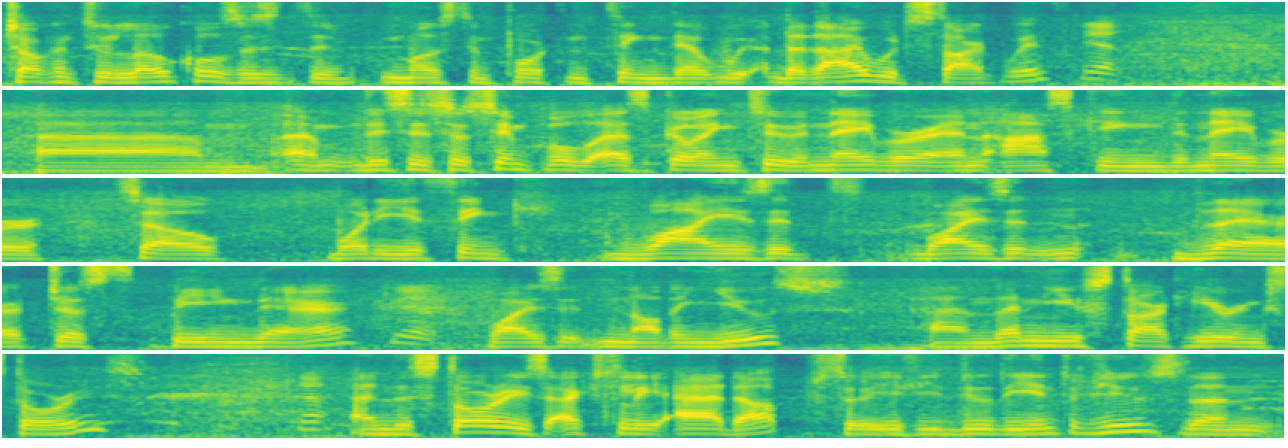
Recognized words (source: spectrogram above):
talking to locals is the most important thing that we, that I would start with. Yeah. Um, and this is as simple as going to a neighbor and asking the neighbor, so what do you think? Why is it why is it there just being there? Yeah. Why is it not in use? And then you start hearing stories. Yeah. And the stories actually add up. So if you do the interviews, then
